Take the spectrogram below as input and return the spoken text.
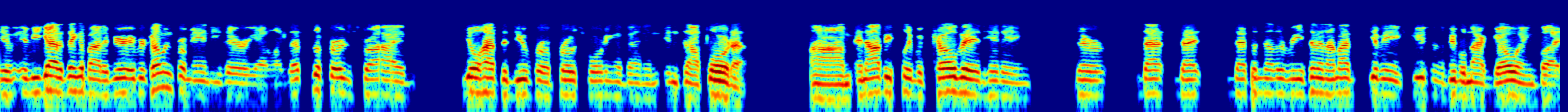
if, if you got to think about it, if you're if you're coming from Andy's area, like that's the first drive you'll have to do for a pro sporting event in, in South Florida. Um, and obviously with COVID hitting, there that that that's another reason. And I'm not giving excuses to people not going, but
